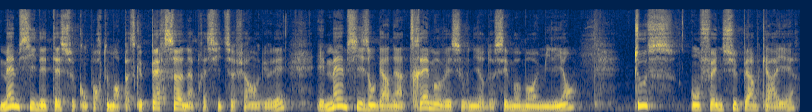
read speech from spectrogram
même s'ils détestent ce comportement parce que personne n'apprécie de se faire engueuler, et même s'ils ont gardé un très mauvais souvenir de ces moments humiliants, tous ont fait une superbe carrière,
